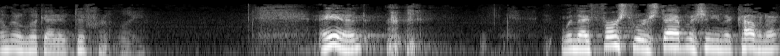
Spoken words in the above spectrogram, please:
I'm going to look at it differently. And when they first were establishing the covenant,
